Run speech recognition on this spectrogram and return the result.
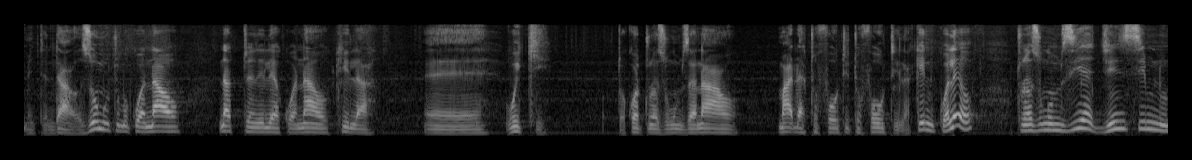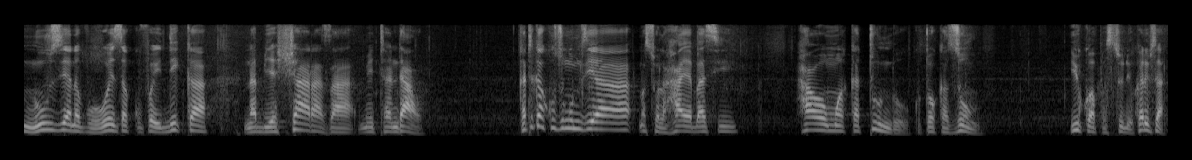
mitandao. Zumu tumekuwa nao na tutaendelea kuwa nao kila eh, wiki. Tutakuwa tunazungumza nao mada tofauti tofauti, lakini kwa leo tunazungumzia jinsi mnunuzi anavyoweza kufaidika na biashara za mitandao. Katika kuzungumzia masuala haya, basi Hawa Mwakatundu kutoka Zoom yuko hapa studio. Karibu sana.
